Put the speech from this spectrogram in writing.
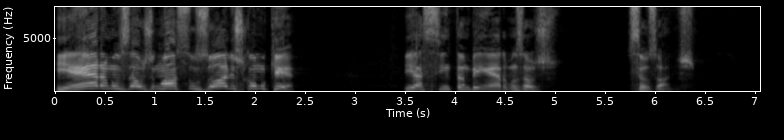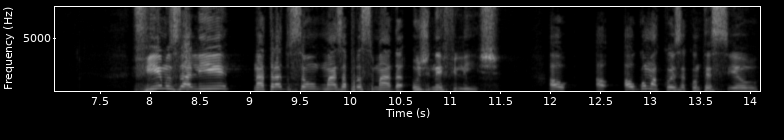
e éramos aos nossos olhos como que? E assim também éramos aos seus olhos. Vimos ali na tradução mais aproximada os nefilins. alguma coisa aconteceu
